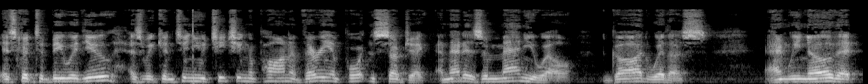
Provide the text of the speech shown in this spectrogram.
It's good to be with you as we continue teaching upon a very important subject, and that is Emmanuel, God with us. And we know that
